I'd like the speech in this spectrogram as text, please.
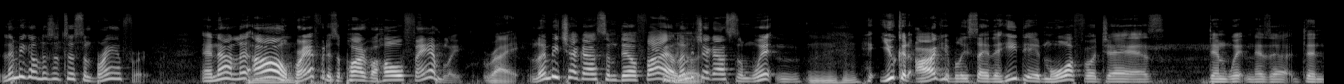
let me go listen to some Branford," And now, let, Mm-hmm. oh, Branford is a part of a whole family. Right. Let me check out some Delfeayo. Let me check out some Wynton. Mm-hmm. You could arguably say that he did more for jazz than Wynton has uh, than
